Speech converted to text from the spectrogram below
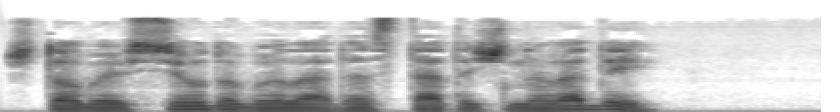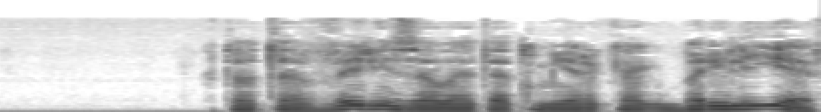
чтобы всюду было достаточно воды. Кто-то вырезал этот мир как барельеф.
